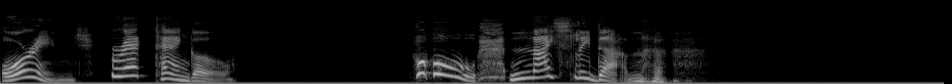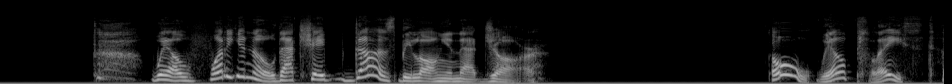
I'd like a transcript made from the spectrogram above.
orange rectangle. Hoo-hoo! Nicely done. Well, what do you know? That shape does belong in that jar. Oh, well placed.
